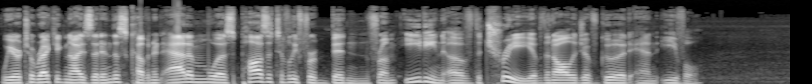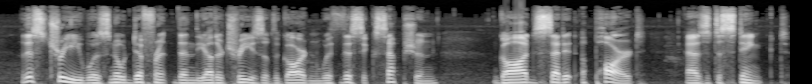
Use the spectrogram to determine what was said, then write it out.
We are to recognize that in this covenant, Adam was positively forbidden from eating of the tree of the knowledge of good and evil. This tree was no different than the other trees of the garden, with this exception God set it apart as distinct.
